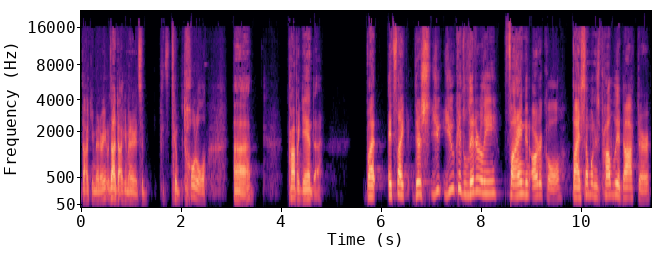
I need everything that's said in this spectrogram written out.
documentary. It was not a documentary, it's a, it's a total uh, propaganda. But it's like there's you, you could literally find an article by someone who's probably a doctor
